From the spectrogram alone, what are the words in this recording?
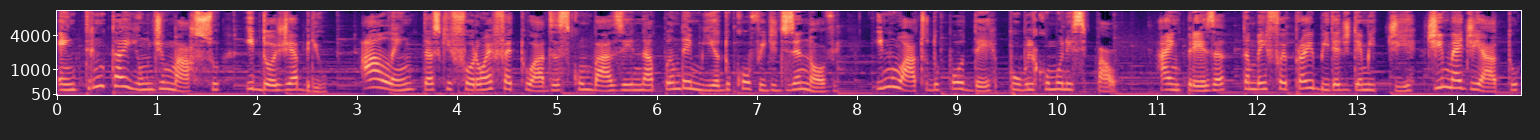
em 31 de março e 2 de abril, além das que foram efetuadas com base na pandemia do Covid-19 e no ato do Poder Público Municipal. A empresa também foi proibida de demitir de imediato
